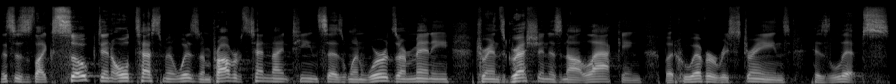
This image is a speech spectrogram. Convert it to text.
This is like soaked in Old Testament wisdom. Proverbs 10:19 says, "When words are many, transgression is not lacking, but whoever restrains his lips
